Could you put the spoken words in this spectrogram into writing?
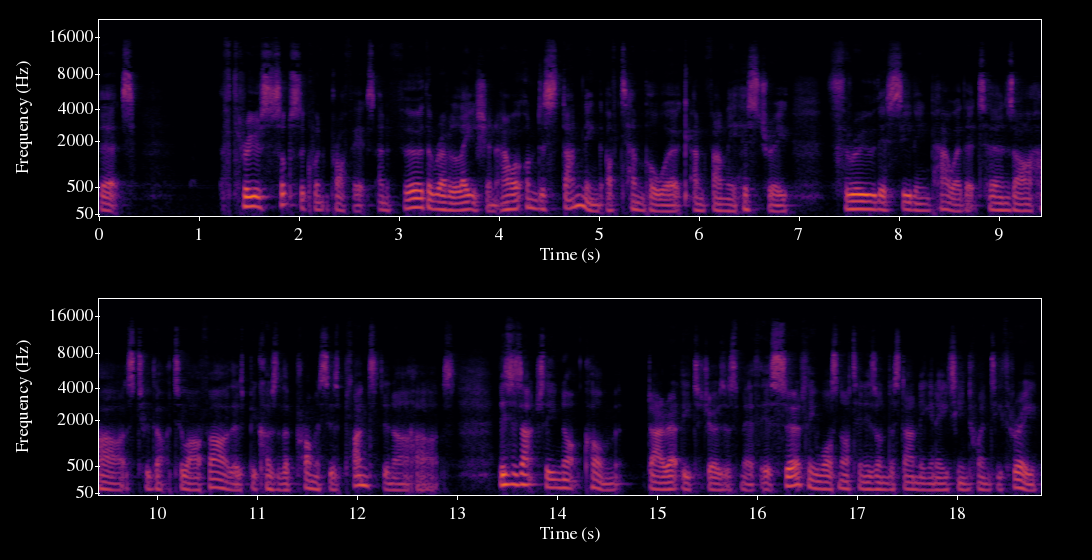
that through subsequent prophets and further revelation, our understanding of temple work and family history through this sealing power that turns our hearts to, the, to our fathers because of the promises planted in our hearts. This has actually not come directly to Joseph Smith. It certainly was not in his understanding in 1823.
